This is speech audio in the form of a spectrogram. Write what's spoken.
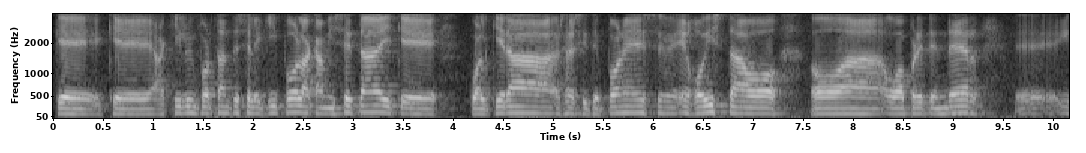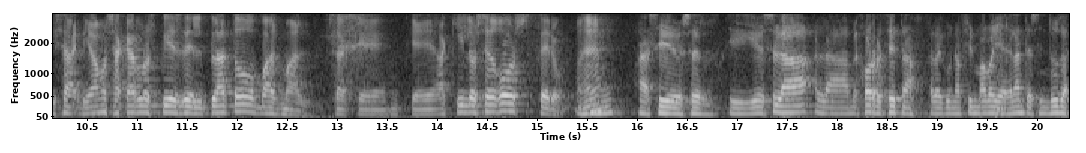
que, aquí lo importante es el equipo, la camiseta y que cualquiera, o sea, si te pones egoísta o, o, a, o a pretender eh, y digamos sacar los pies del plato vas mal. O sea que, aquí los egos cero. ¿eh? Así debe ser. Y es la, mejor receta para que una firma vaya adelante, sin duda.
